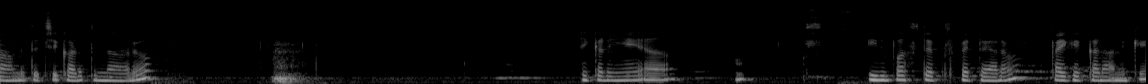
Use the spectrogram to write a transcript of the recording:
రాళ్ళు తెచ్చి కడుతున్నారు. ఇక్కడ ఇనుప స్టెప్స్ పెట్టారు పైకి ఎక్కడానికి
